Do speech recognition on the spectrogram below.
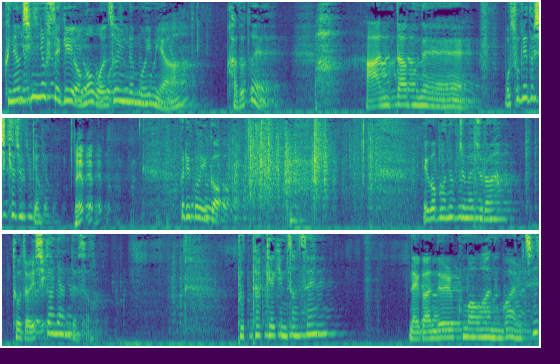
그냥 16세기 영어 원서 읽는 모임이야. 가도 돼. 안 따분해. 뭐 소개도 시켜줄게요. 네? 그리고 이거. 이거 번역 좀 해주라. 도저히 시간이 안 돼서. 부탁해, 김 선생. 내가 늘 고마워하는 거 알지?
